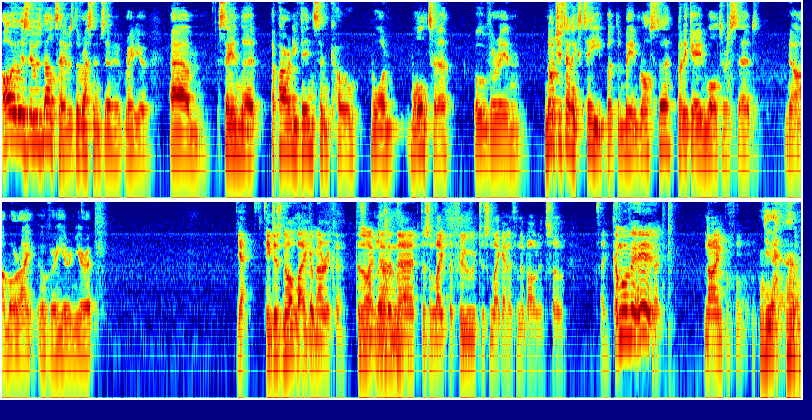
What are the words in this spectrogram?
Oh, it was it was Meltzer. It was the Wrestling Observer Radio um, saying that apparently Vince and Co want Walter over in not just NXT but the main roster. But again, Walter has said, "No, I'm all right over here in Europe." Yeah, he does not like America. Doesn't like living there. Doesn't like the food. Doesn't like anything about it. So it's like, come over here. Like, nine. Yeah,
